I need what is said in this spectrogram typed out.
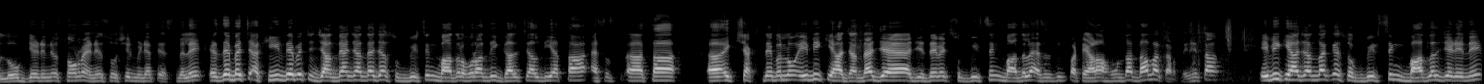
ਲੋਕ ਜਿਹੜੇ ਨੇ ਉਹ ਸੁਣ ਰਹੇ ਨੇ ਸੋਸ਼ਲ ਮੀਡੀਆ ਤੇ ਇਸ ਵੇਲੇ। ਇਸ ਦੇ ਵਿੱਚ ਅਖੀਰ ਦੇ ਵਿੱਚ ਜਾਂਦਿਆਂ ਜਾਂਦਿਆਂ ਜਦ ਸੁਖਬੀਰ ਸਿੰਘ ਬਾਦਲ ਹੋਰਾਂ ਦੀ ਗੱਲ ਚੱਲਦੀ ਆ ਤਾਂ SS ਅ, ਤਾਂ ਇੱਕ ਸ਼ਖਸ ਦੇ ਵੱਲੋਂ ਇਹ ਵੀ ਕਿਹਾ ਜਾਂਦਾ ਹੈ ਜਿਸ ਦੇ ਵਿੱਚ ਸੁਖਬੀਰ ਸਿੰਘ ਬਾਦਲ ਐਸਐਸਪੀ ਪਟਿਆਲਾ ਹੋਣ ਦਾ ਦਾਅਵਾ ਕਰਦੇ ਨੇ। ਤਾਂ ਇਹ ਵੀ ਕਿਹਾ ਜਾਂਦਾ ਕਿ ਸੁਖਬੀਰ ਸਿੰਘ ਬਾਦਲ ਜਿਹੜੇ ਨੇ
